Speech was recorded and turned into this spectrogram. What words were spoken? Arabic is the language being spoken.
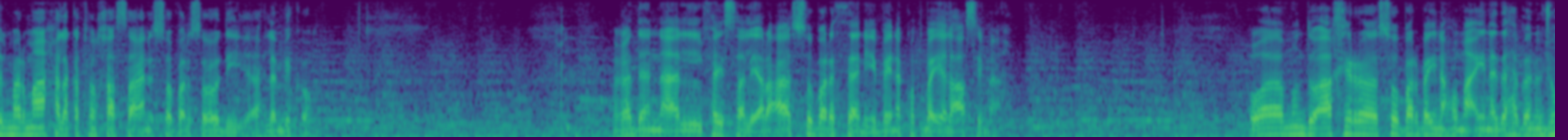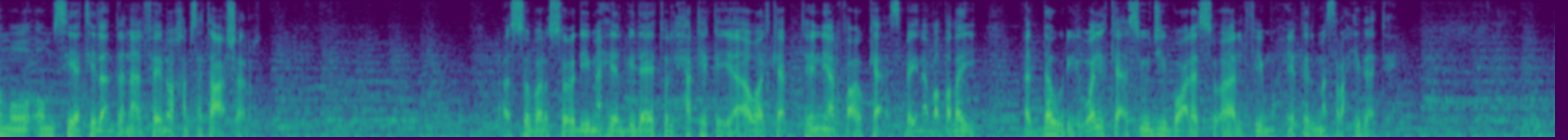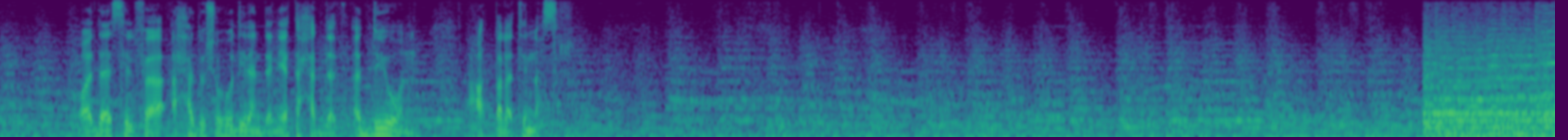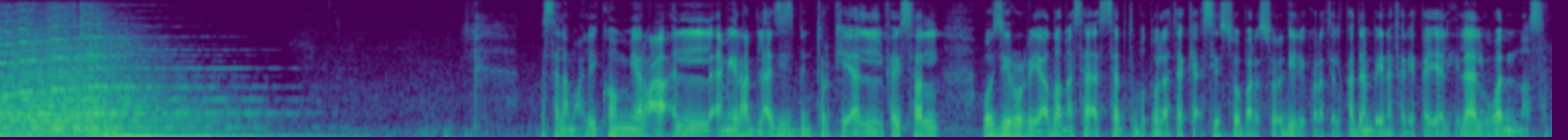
في المرمى حلقة خاصة عن السوبر السعودي. أهلا بكم. غدا الفيصل يرعى السوبر الثاني بين قطبي العاصمة. ومنذ آخر سوبر بينهما أين ذهب نجوم أمسية لندن 2015 السوبر السعودي ما هي البداية الحقيقية؟ أو الكابتن يرفع كأس بين بطلي الدوري والكأس يجيب على السؤال في محيط المسرح ذاته. ودا سيلفا أحد شهود لندن يتحدث الديون عطلت النصر. السلام عليكم. يرعى الأمير عبد العزيز بن تركي الفيصل. وزير الرياضة مساء السبت بطولة كأس السوبر السعودي لكرة القدم بين فريقي الهلال والنصر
